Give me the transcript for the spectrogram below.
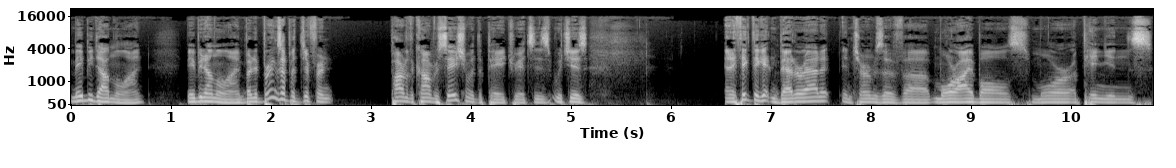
maybe down the line, maybe down the line. But it brings up a different part of the conversation with the Patriots, is which is. And I think they're getting better at it in terms of uh, more eyeballs, more opinions,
